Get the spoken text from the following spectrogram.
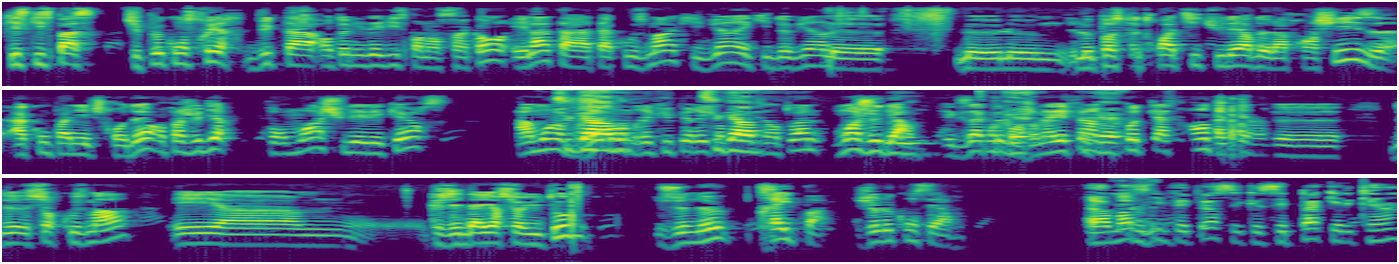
Qu'est-ce qui se passe? Tu peux construire, vu que tu as Anthony Davis pendant cinq ans, et là, tu as, Kuzma qui vient et qui devient le, le, le, poste 3 titulaire de la franchise, accompagné de Schroeder. Enfin, je veux dire, pour moi, je suis les Lakers, à moins vraiment de récupérer tu gardes. Antoine, moi je garde, exactement. J'en avais fait un podcast entier hein, de, de, sur Kuzma et euh, que j'ai d'ailleurs sur YouTube, je ne trade pas, je le conserve. Alors moi, ce qui me fait peur, c'est que c'est pas quelqu'un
